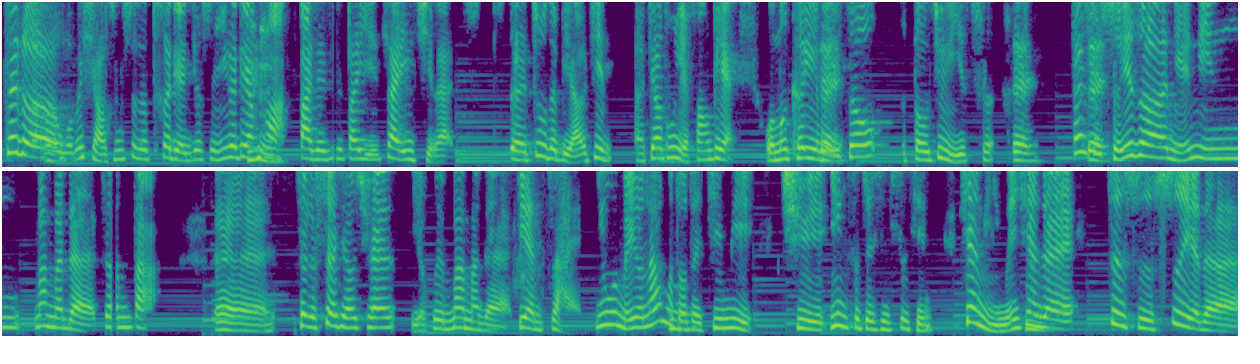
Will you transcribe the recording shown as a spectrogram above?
这个我们小城市的特点就是一个电话，大家就在一在一起了，呃，住的比较近，呃，交通也方便，我们可以每周都聚一次。对。但是随着年龄慢慢的增大，呃，这个社交圈也会慢慢的变窄，因为没有那么多的精力去应付这些事情。像你们现在正是事业的。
